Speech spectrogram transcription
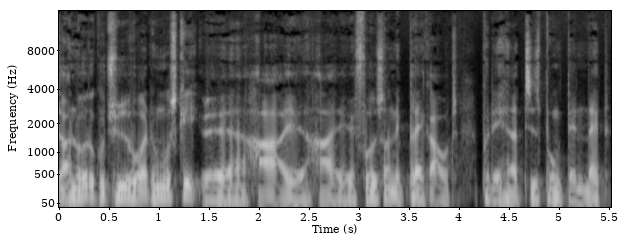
Der er noget, der kunne tyde på, at hun måske øh, har, øh, har øh, fået sådan et blackout på det her tidspunkt den nat.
